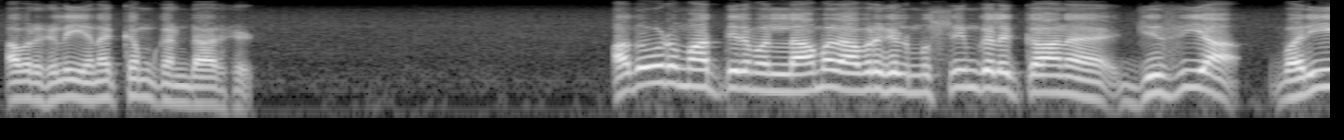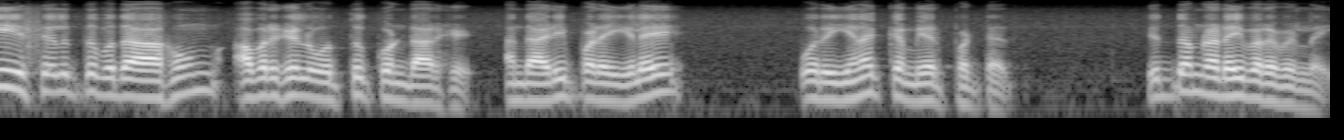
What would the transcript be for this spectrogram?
அவர்களை இணக்கம் கண்டார்கள். அதோடு மாத்திரமல்லாமல் அவர்கள் முஸ்லிம்களுக்கான ஜிசியா வரியை செலுத்துவதாகவும் அவர்கள் ஒத்துக்கொண்டார்கள். அந்த அடிப்படையிலே ஒரு இணக்கம் ஏற்பட்டது. யுத்தம் நடைபெறவில்லை.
